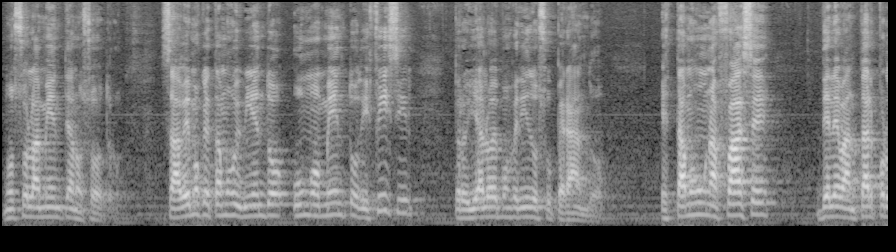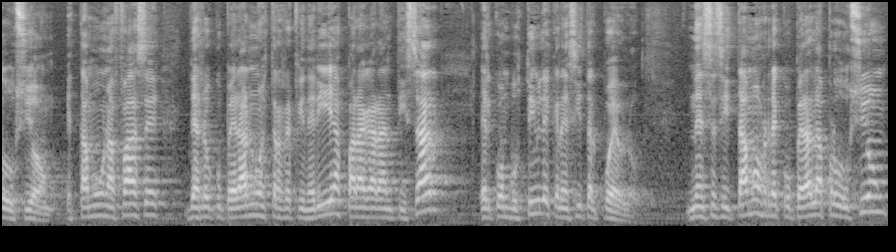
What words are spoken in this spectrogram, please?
no solamente a nosotros. Sabemos que estamos viviendo un momento difícil, pero ya lo hemos venido superando. Estamos en una fase de levantar producción, estamos en una fase de recuperar nuestras refinerías para garantizar el combustible que necesita el pueblo. Necesitamos recuperar la producción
